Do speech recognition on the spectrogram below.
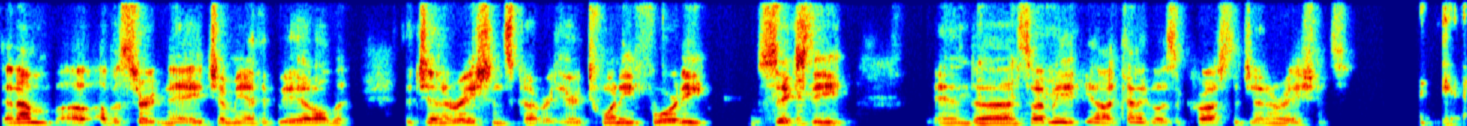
and I'm uh, of a certain age. I mean, I think we got all the the generations covered here: 20, 40, 60. and uh, so I mean, you know, it kind of goes across the generations. Yeah.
